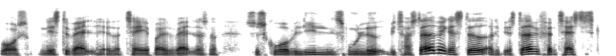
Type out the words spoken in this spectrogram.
vores næste valg, eller taber et valg, eller sådan noget, så skruer vi lige en lille smule ned. Vi tager stadigvæk afsted, og det bliver stadigvæk fantastisk,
